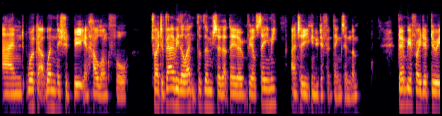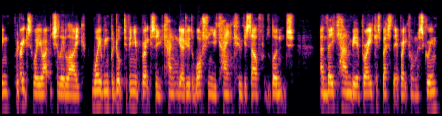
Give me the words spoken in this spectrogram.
and work out when they should be and how long for. Try to vary the length of them so that they don't feel samey and so you can do different things in them. Don't be afraid of doing breaks where you're actually like you're being productive in your breaks so you can go do the washing, you can cook yourself lunch, and they can be a break, especially a break from a screen.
